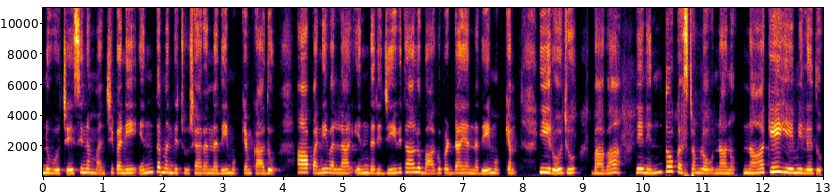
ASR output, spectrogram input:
నువ్వు చేసిన మంచి పని ఎంతమంది చూశారన్నది ముఖ్యం కాదు. ఆ పని వల్ల ఎందరి జీవితాలు బాగుపడ్డాయన్నదే ముఖ్యం. ఈరోజు బాబా నేనెంతో కష్టంలో ఉన్నాను. నాకే ఏమీ లేదు.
